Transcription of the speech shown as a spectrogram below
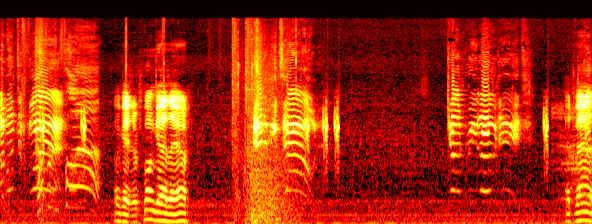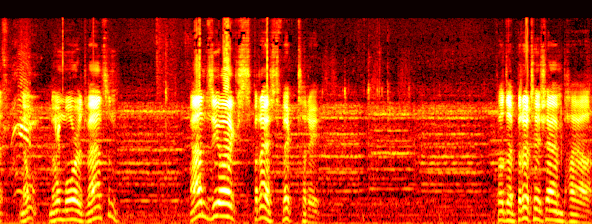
I'm under Covering fire! fire! Okay, there's one guy there. Enemy down! Gun reloaded! Advance. No, no more advancing. And Anzio Express victory for the British Empire.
